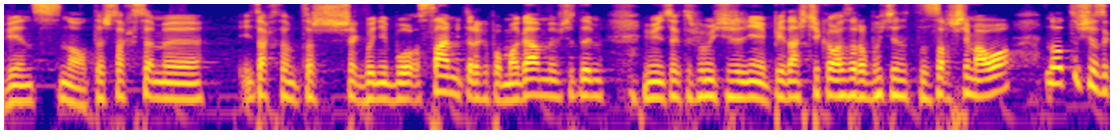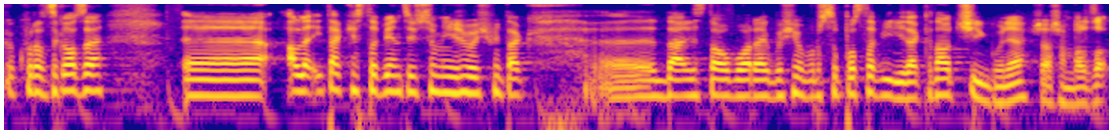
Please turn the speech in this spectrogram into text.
Więc no, też tak chcemy. I tak tam też jakby nie było. Sami trochę pomagamy przy tym. Więc jak ktoś pomyśli, że nie wiem, 15 koła zarobicie, no to strasznie mało. No to się z- akurat zgodzę. E, ale i tak jest to więcej w sumie, niż byśmy tak e, dali z tą oborę, jakbyśmy po prostu postawili tak na odcinku, nie? Przepraszam bardzo.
